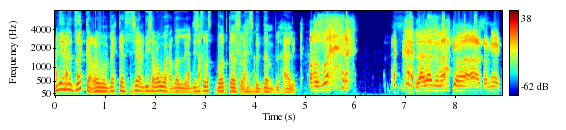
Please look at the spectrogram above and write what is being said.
منيح نتذكر هو بيحكي هسه شايف بديش أروح أضل بديش أخلص بودكاست وأحس بالذنب لحالي بالضبط. لا لازم أحكي معه عشان هيك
